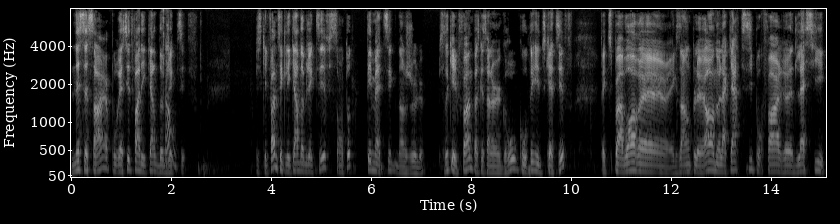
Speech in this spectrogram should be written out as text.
nécessaires pour essayer de faire des cartes d'objectifs. Puis ce qui est le fun, c'est que les cartes d'objectifs sont toutes dans ce jeu-là. C'est ça qui est le fun parce que ça a un gros côté éducatif. Fait que tu peux avoir, euh, exemple, ah, on a la carte ici pour faire euh, de l'acier.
